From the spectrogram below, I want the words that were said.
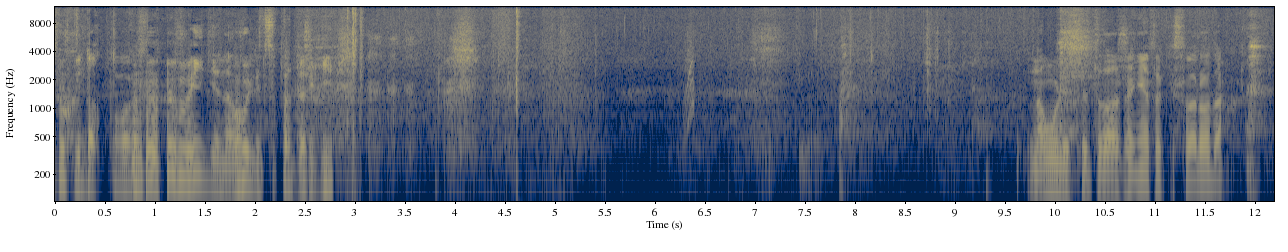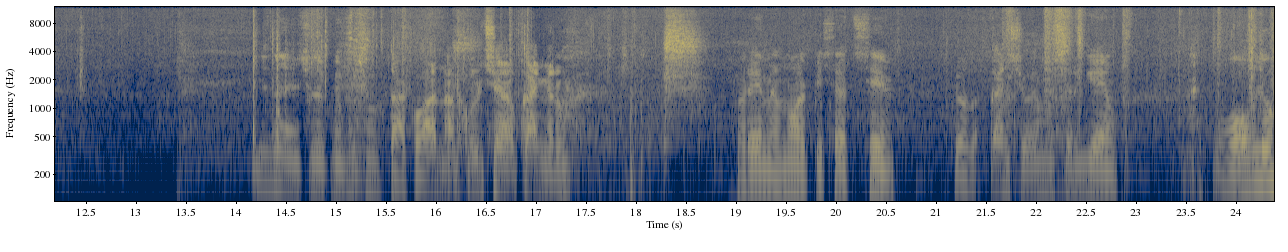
Слухай, да. Выйди на улицу, подожги. На улице тоже нету кислорода. Не знаю, что такое, почему. Так, ладно, отключаю камеру. Время 0.57. Все, заканчиваем мы с Сергеем ловлю.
